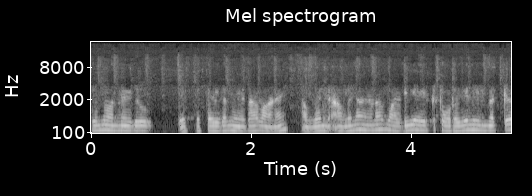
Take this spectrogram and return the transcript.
എന്ന് പറഞ്ഞൊരു എസ് എഫ് ഐയുടെ നേതാവാണ് അവൻ അവനാണ് വടിയായിട്ട് പുറകെ നിന്നിട്ട്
